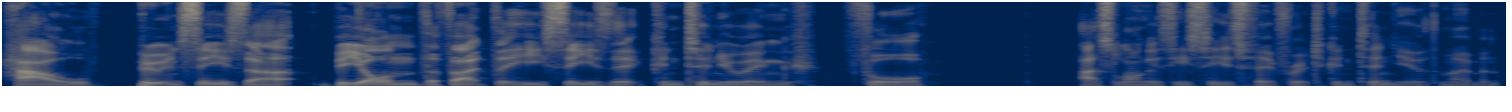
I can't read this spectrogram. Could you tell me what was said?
how Putin sees that beyond the fact that he sees it continuing for as long as he sees fit for it to continue at the moment?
